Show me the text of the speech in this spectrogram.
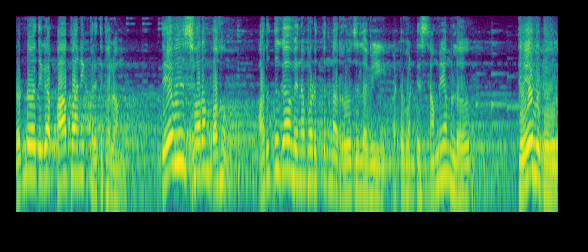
రెండవదిగా పాపానికి ప్రతిఫలం. దేవుని స్వరం బహు అరుదుగా వినబడుతున్న రోజులవి. అటువంటి సమయంలో దేవుడు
